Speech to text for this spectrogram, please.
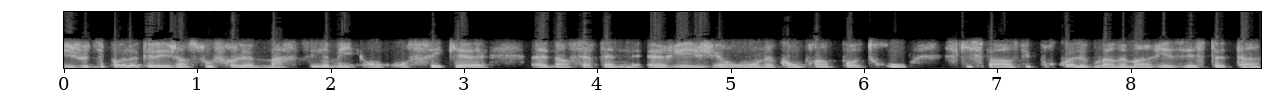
et je vous dis pas là, que les gens souffrent le martyr, mais on, on sait que euh, dans certaines régions où on ne comprend pas trop ce qui se passe, puis pourquoi le gouvernement résiste tant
